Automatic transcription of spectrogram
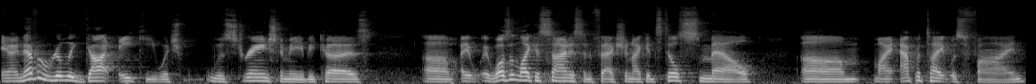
and I never really got achy, which was strange to me because um, it, it, wasn't like a sinus infection. I could still smell. Um, my appetite was fine.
